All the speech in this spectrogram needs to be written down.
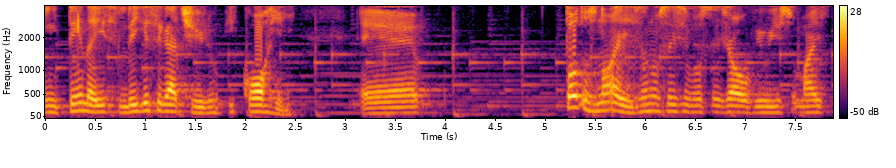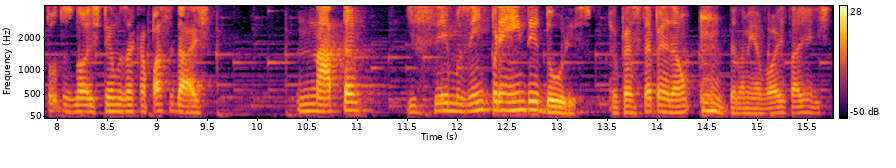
entenda isso, liga esse gatilho e corre. É, todos nós, eu não sei se você já ouviu isso, mas todos nós temos a capacidade nata de sermos empreendedores. Eu peço até perdão pela minha voz, tá, gente?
